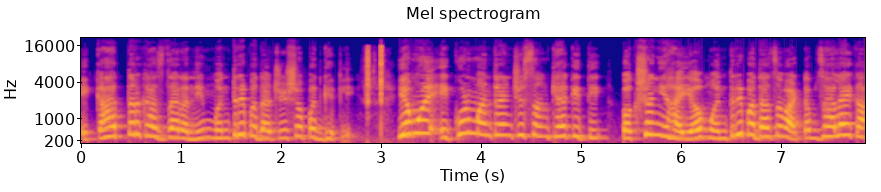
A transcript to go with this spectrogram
एकाहत्तर खासदारांनी मंत्रिपदाची शपथ घेतली. यामुळे एकूण मंत्र्यांची संख्या किती? पक्षनिहाय मंत्रिपदाचं वाटप झालंय का?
